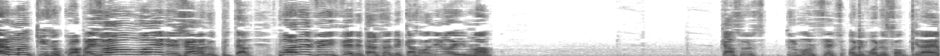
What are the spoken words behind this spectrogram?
tellement qu'ils ne croient pas, ils ont envoyé des gens à l'hôpital pour aller vérifier l'état de santé de Kassori. On dit non, il ment. Kassori, tout le monde sait au niveau de son... Il a un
